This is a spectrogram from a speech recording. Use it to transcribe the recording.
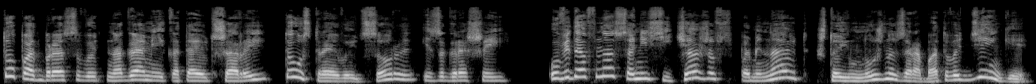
то подбрасывают ногами и катают шары, то устраивают ссоры из-за грошей. Увидав нас, они сейчас же вспоминают, что им нужно зарабатывать деньги,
